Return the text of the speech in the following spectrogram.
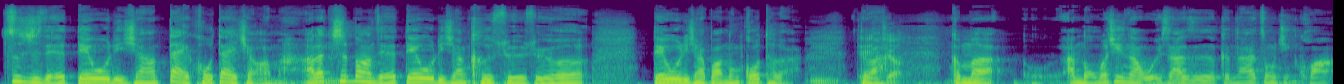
之前侪是单位里向代扣代缴个嘛，阿拉基本上侪是单位里向扣税，然后单位里向帮侬交脱个。嗯，对伐葛么也弄勿清爽为啥是搿能一种情况。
